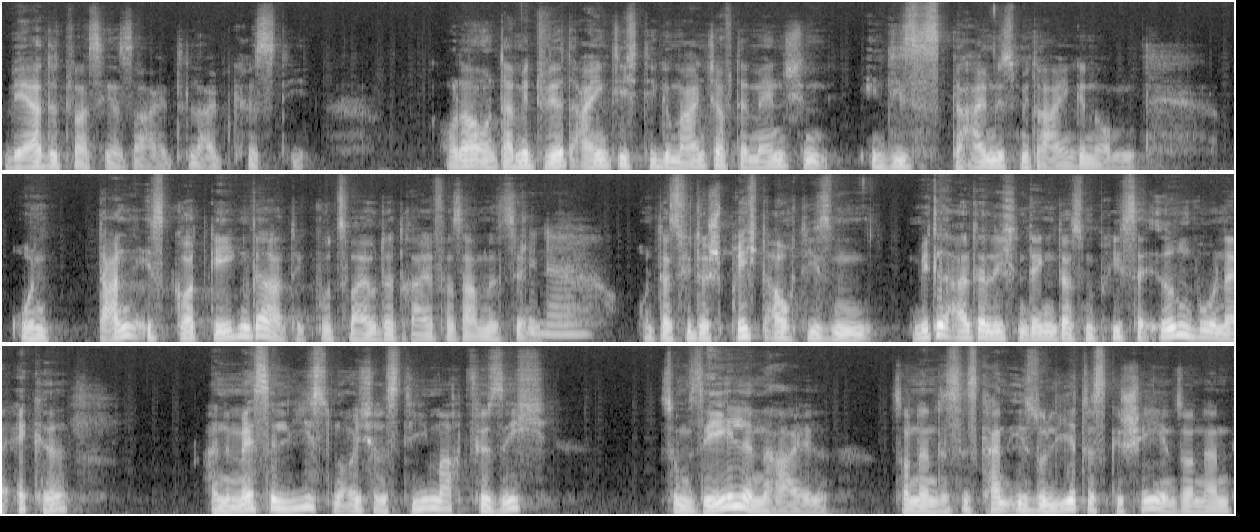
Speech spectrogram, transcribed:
werdet, was ihr seid, Leib Christi. Oder? Und damit wird eigentlich die Gemeinschaft der Menschen in dieses Geheimnis mit reingenommen. Und dann ist Gott gegenwärtig, wo zwei oder drei versammelt sind. Genau. Und das widerspricht auch diesem mittelalterlichen Denken, dass ein Priester irgendwo in der Ecke eine Messe liest und Eucharistie macht für sich zum Seelenheil, sondern das ist kein isoliertes Geschehen, sondern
